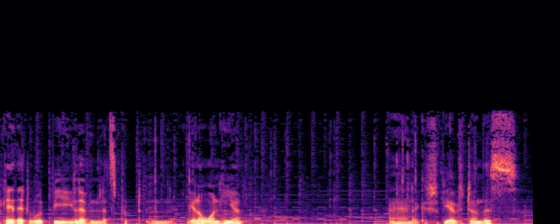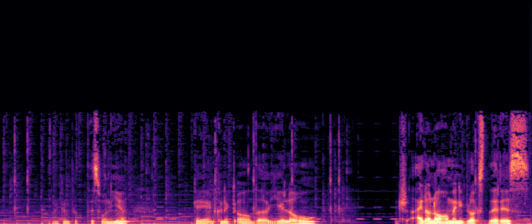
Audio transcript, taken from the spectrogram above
Okay, that would be 11. Let's put a yellow one here. And I should be able to turn this. I can put this one here. Okay, and connect all the yellow. Which I don't know how many blocks that is.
